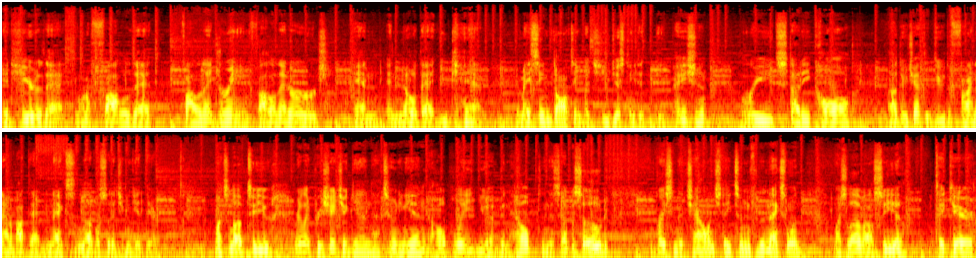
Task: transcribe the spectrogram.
adhere to that. You want to follow that, follow that dream, follow that urge, and and know that you can. It may seem daunting, but you just need to be patient, read, study, call, uh, do what you have to do to find out about that next level so that you can get there. Much love to you. Really appreciate you again tuning in. Hopefully, you have been helped in this episode. Embracing the challenge. Stay tuned for the next one. Much love. I'll see you. Take care.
